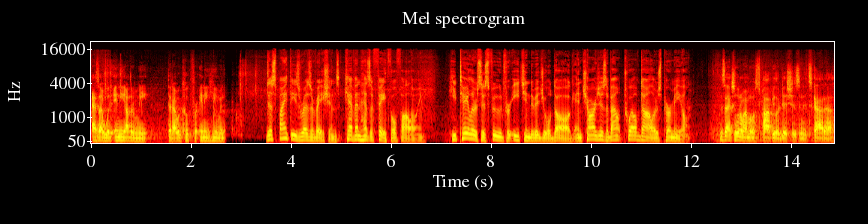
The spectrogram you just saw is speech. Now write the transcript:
as I would any other meat that I would cook for any human. Despite these reservations, Kevin has a faithful following. He tailors his food for each individual dog and charges about $12 per meal. This is actually one of my most popular dishes, and it's got a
